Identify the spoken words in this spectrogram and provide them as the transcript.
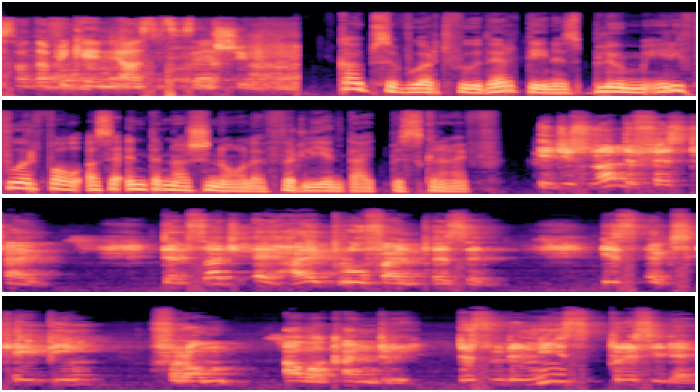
South African uh, citizenship. Cope se woordvoerder Dennis Bloem het die voorval as 'n internasionale verleentheid beskryf. It is not the first time that such a high profile person is escaping from our country. The Sudanese president,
